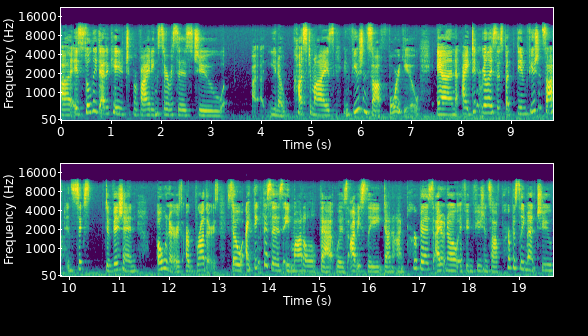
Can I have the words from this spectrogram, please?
uh, is solely dedicated to providing services to uh, you know, customize Infusionsoft for you. And I didn't realize this, but the Infusionsoft and Sixth Division owners are brothers. So I think this is a model that was obviously done on purpose. I don't know if Infusionsoft purposely meant to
